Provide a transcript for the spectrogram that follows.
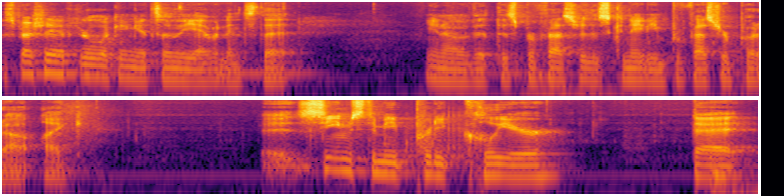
especially after looking at some of the evidence that you know that this professor, this Canadian professor, put out, like it seems to me pretty clear that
